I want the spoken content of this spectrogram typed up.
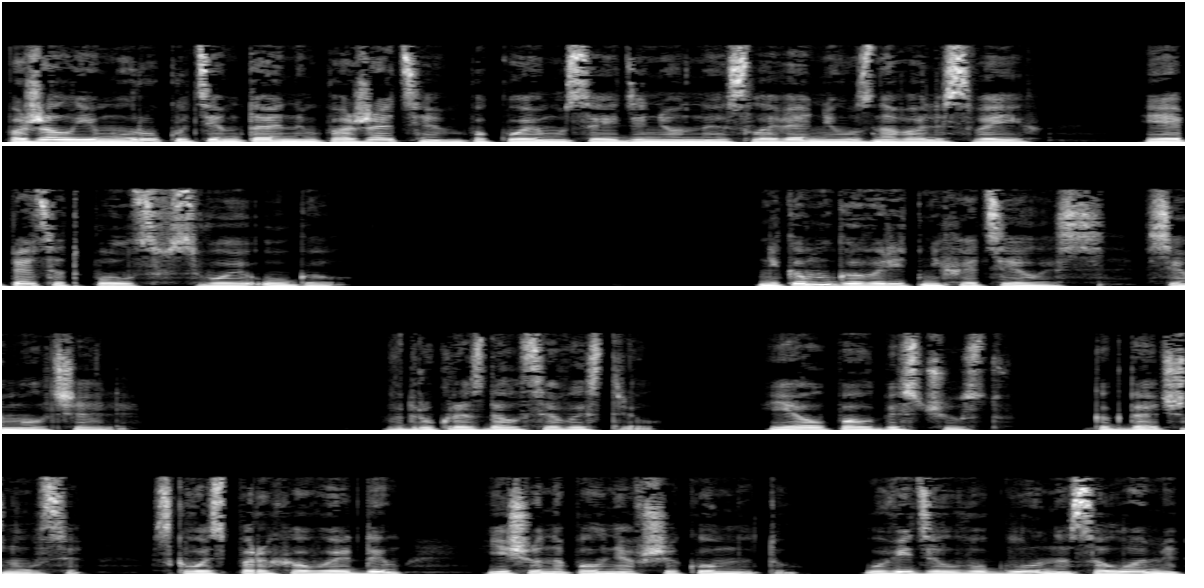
пожал ему руку тем тайным пожатием, по коему соединенные славяне узнавали своих, и опять отполз в свой угол. Никому говорить не хотелось, все молчали. Вдруг раздался выстрел. Я упал без чувств. Когда очнулся, сквозь пороховой дым, еще наполнявший комнату, увидел в углу на соломе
